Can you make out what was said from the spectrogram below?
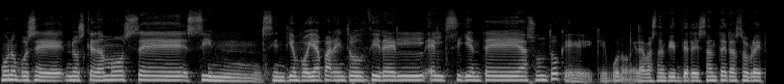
Bueno, pues eh, nos quedamos eh, sin, sin tiempo ya para introducir el, el siguiente asunto, que, que, bueno, era bastante interesante, era sobre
